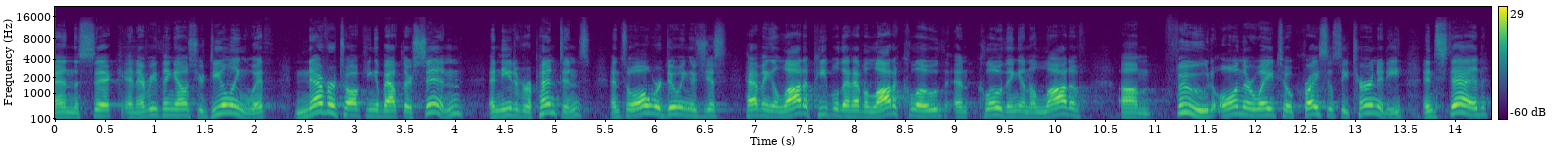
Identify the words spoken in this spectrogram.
and the sick and everything else you're dealing with, never talking about their sin and need of repentance. And so all we're doing is just having a lot of people that have a lot of cloth and clothing and a lot of um, food on their way to a crisis eternity. Instead,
